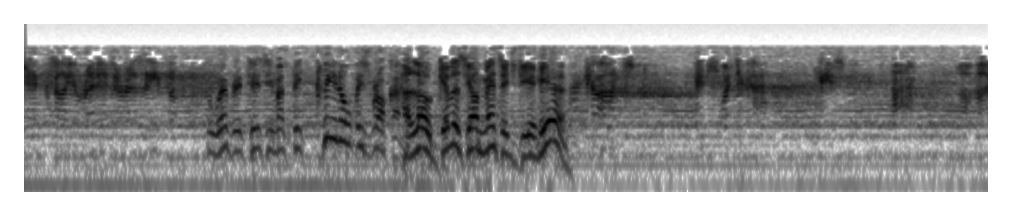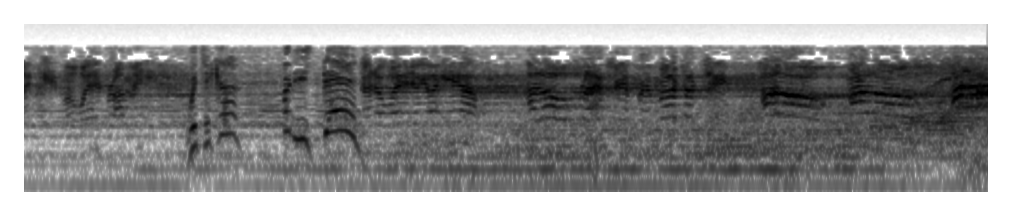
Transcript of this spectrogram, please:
checks. Are you ready to receive them? Whoever it is, he must be clean off his rocker. Hello, give us your message, do you hear? I can't. Whitaker? But he's dead. Get away, do you hear? Hello, flagship emergency. Hello, hello, hello!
